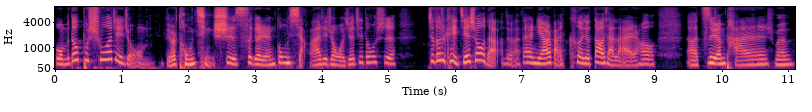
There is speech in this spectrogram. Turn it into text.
我们都不说这种，比如同寝室四个人共享啊，这种，我觉得这都是这都是可以接受的，对吧？但是你要是把课就倒下来，然后呃资源盘什么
